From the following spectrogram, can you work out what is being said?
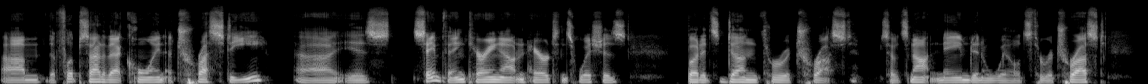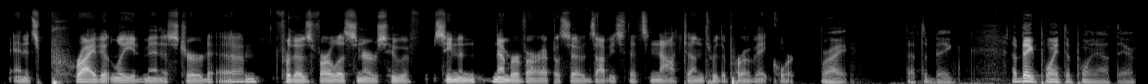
Um, the flip side of that coin, a trustee uh, is same thing, carrying out inheritance wishes, but it's done through a trust. So it's not named in a will; it's through a trust, and it's privately administered. Um, for those of our listeners who have seen a number of our episodes, obviously that's not done through the probate court. Right. That's a big, a big point to point out there.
